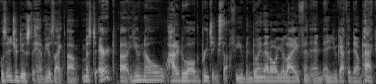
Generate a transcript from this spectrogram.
was introduced to him, he was like, um, Mr. Eric, uh, you know how to do all the preaching stuff. You've been doing that all your life and, and, and you got the down packed,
